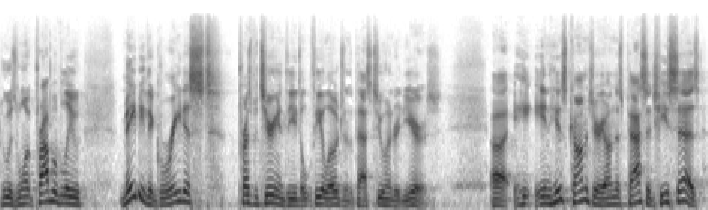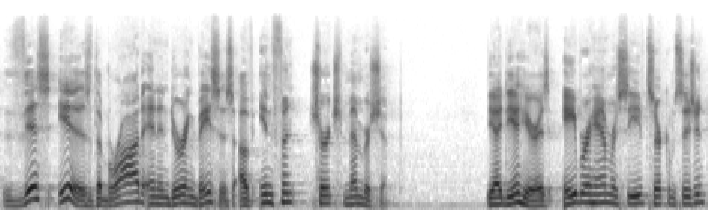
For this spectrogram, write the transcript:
who is one, probably maybe the greatest Presbyterian theologian of the past 200 years, uh, he, in his commentary on this passage, he says, This is the broad and enduring basis of infant church membership. The idea here is Abraham received circumcision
